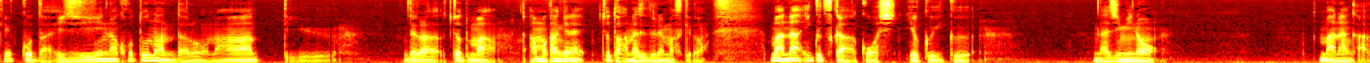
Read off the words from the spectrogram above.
結構大事なことなんだろうなっていう。だから、ちょっとまあ、あんま関係ない、ちょっと話ずれますけど、まあな、いくつかこうよく行く、馴染みの、まあなんか、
